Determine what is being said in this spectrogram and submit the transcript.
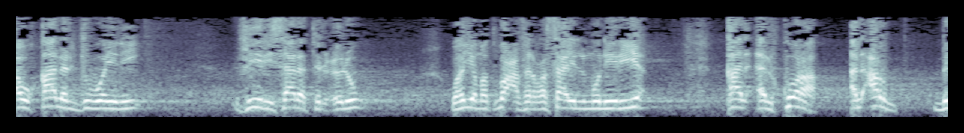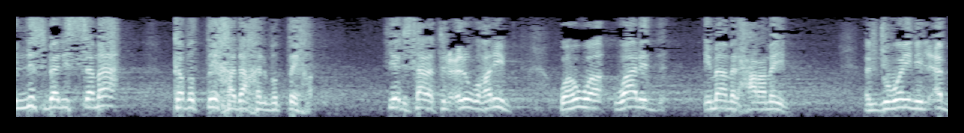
أو قال الجويني في رسالة العلو وهي مطبوعة في الرسائل المنيرية قال الكرة الأرض بالنسبة للسماء كبطيخة داخل بطيخة هي رسالة العلو غريب وهو والد إمام الحرمين الجويني الأب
